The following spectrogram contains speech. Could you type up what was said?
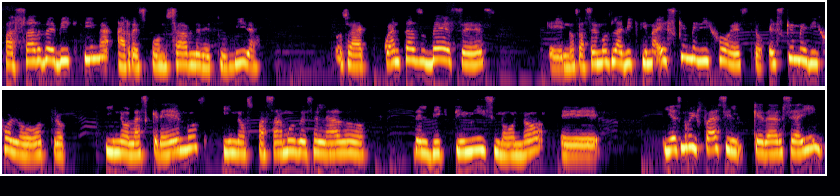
pasar de víctima a responsable de tu vida. O sea, ¿cuántas veces eh, nos hacemos la víctima? Es que me dijo esto, es que me dijo lo otro, y no las creemos y nos pasamos de ese lado del victimismo, ¿no? Eh, y es muy fácil quedarse ahí,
